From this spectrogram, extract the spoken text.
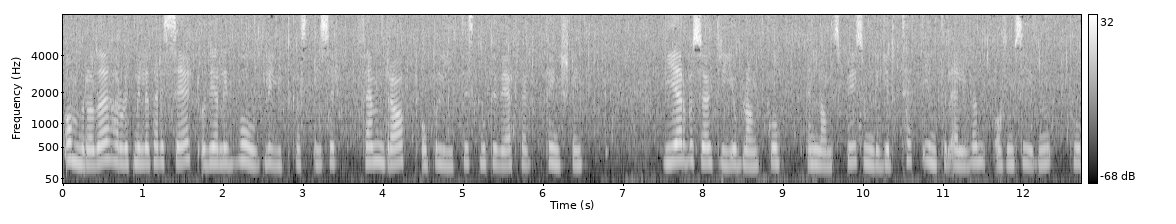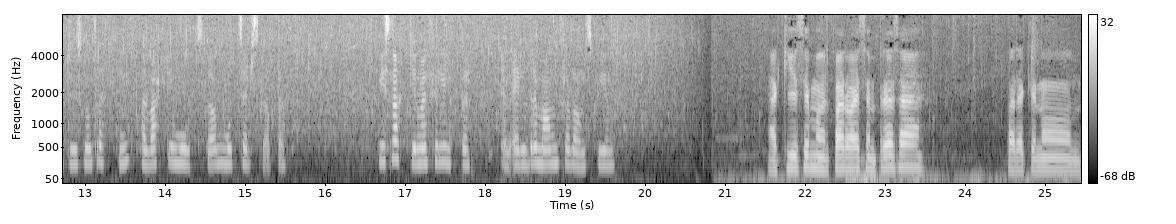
Området har blitt militarisert, og de har lidd voldelige utkastelser, fem drap og politisk motivert fengsling. Vi har besøkt Rio Blanco, en landsby som ligger tett inntil elven, og som siden 2013 har vært i motstand mot selskapet. Vi snakker med Felipe, en eldre mann fra landsbyen. Aquí hicimos el paro a esa empresa para que no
